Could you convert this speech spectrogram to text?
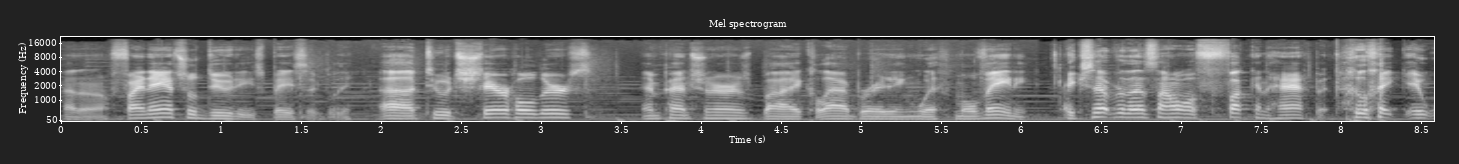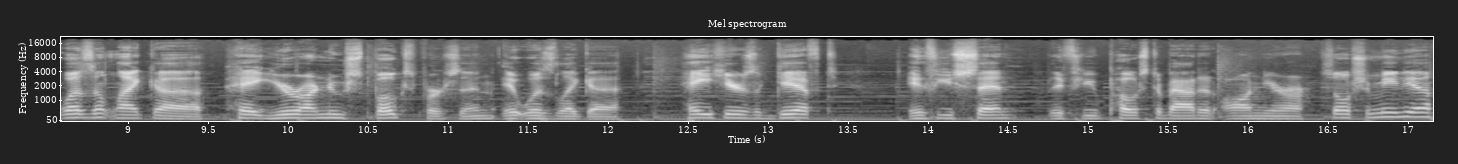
I don't know financial duties basically uh, to its shareholders and pensioners by collaborating with Mulvaney. Except for that's not what fucking happened. like it wasn't like a hey you're our new spokesperson. It was like a hey here's a gift. If you send if you post about it on your social media,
